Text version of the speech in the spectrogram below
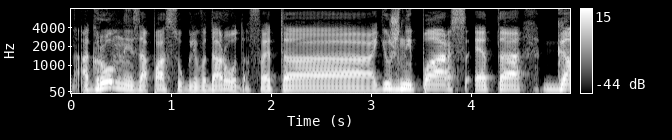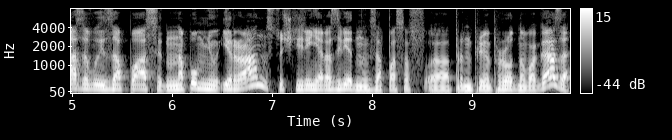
огромные запасы углеводородов. Это Южный Парс, это газовые запасы. Напомню, Иран, с точки зрения разведанных запасов, э, например, природного газа,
